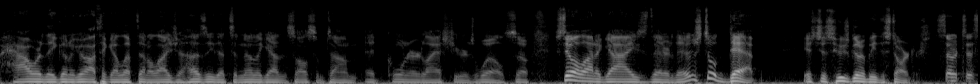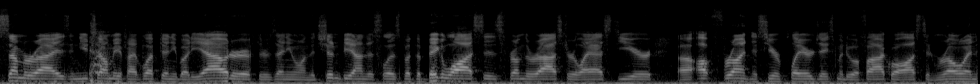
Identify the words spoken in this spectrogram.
how are they going to go? I think I left out Elijah Huzzy. That's another guy that saw some time at corner last year as well. So still a lot of guys that are there. There's still depth. It's just who's going to be the starters. So to summarize, and you tell me if I've left anybody out or if there's anyone that shouldn't be on this list, but the big losses from the roster last year uh, up front, Nasir player Jason Maduafakwa, Austin Rowan.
